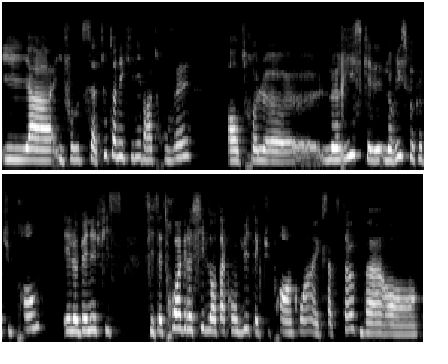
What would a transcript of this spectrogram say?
il, y a, il faut ça, tout un équilibre à trouver entre le, le, risque et le risque que tu prends et le bénéfice. Si tu es trop agressif dans ta conduite et que tu prends un coin et que ça te stoffe, bah en,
